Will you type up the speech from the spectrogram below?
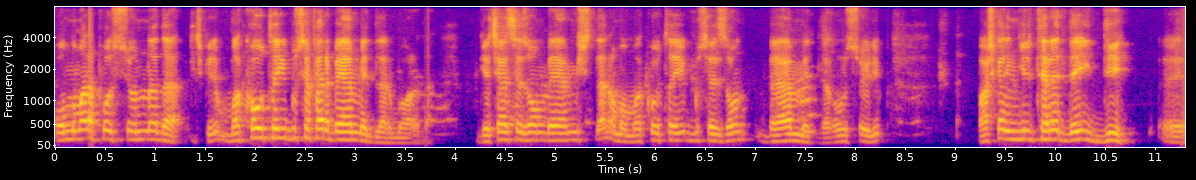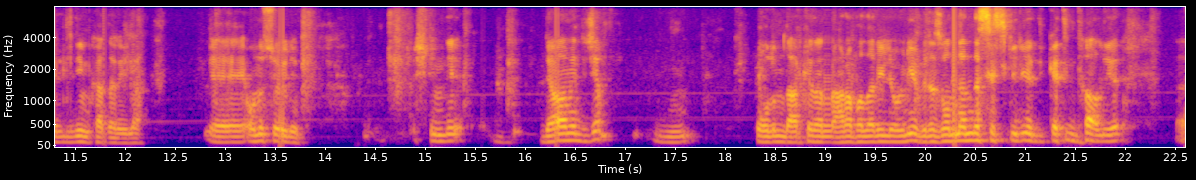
10 numara pozisyonuna da çıkıyor. Makota'yı bu sefer beğenmediler bu arada. Geçen sezon beğenmiştiler ama Makota'yı bu sezon beğenmediler. Onu söyleyeyim. Başkan İngiltere'deydi e, bildiğim kadarıyla. E, onu söyleyeyim. Şimdi devam edeceğim. Oğlum da arkadan arabalarıyla oynuyor. Biraz ondan da ses geliyor. Dikkatim dağılıyor. E,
